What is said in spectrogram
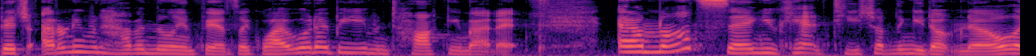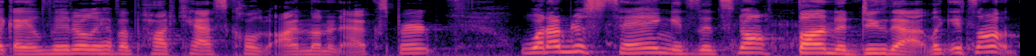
bitch, I don't even have a million fans. Like, why would I be even talking about it? And I'm not saying you can't teach something you don't know. Like, I literally have a podcast called I'm Not an Expert. What I'm just saying is it's not fun to do that. Like, it's not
